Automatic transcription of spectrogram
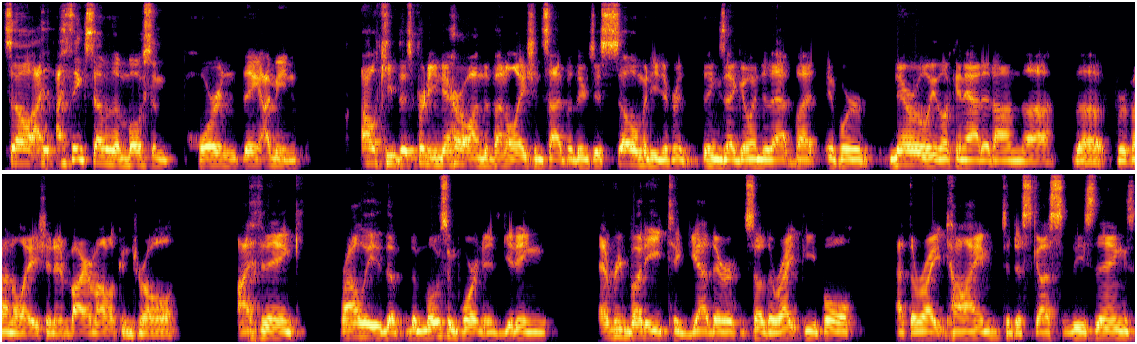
so I, I think some of the most important thing, I mean, I'll keep this pretty narrow on the ventilation side, but there's just so many different things that go into that. But if we're narrowly looking at it on the the for ventilation, environmental control, I think probably the the most important is getting everybody together. So the right people at the right time to discuss these things.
